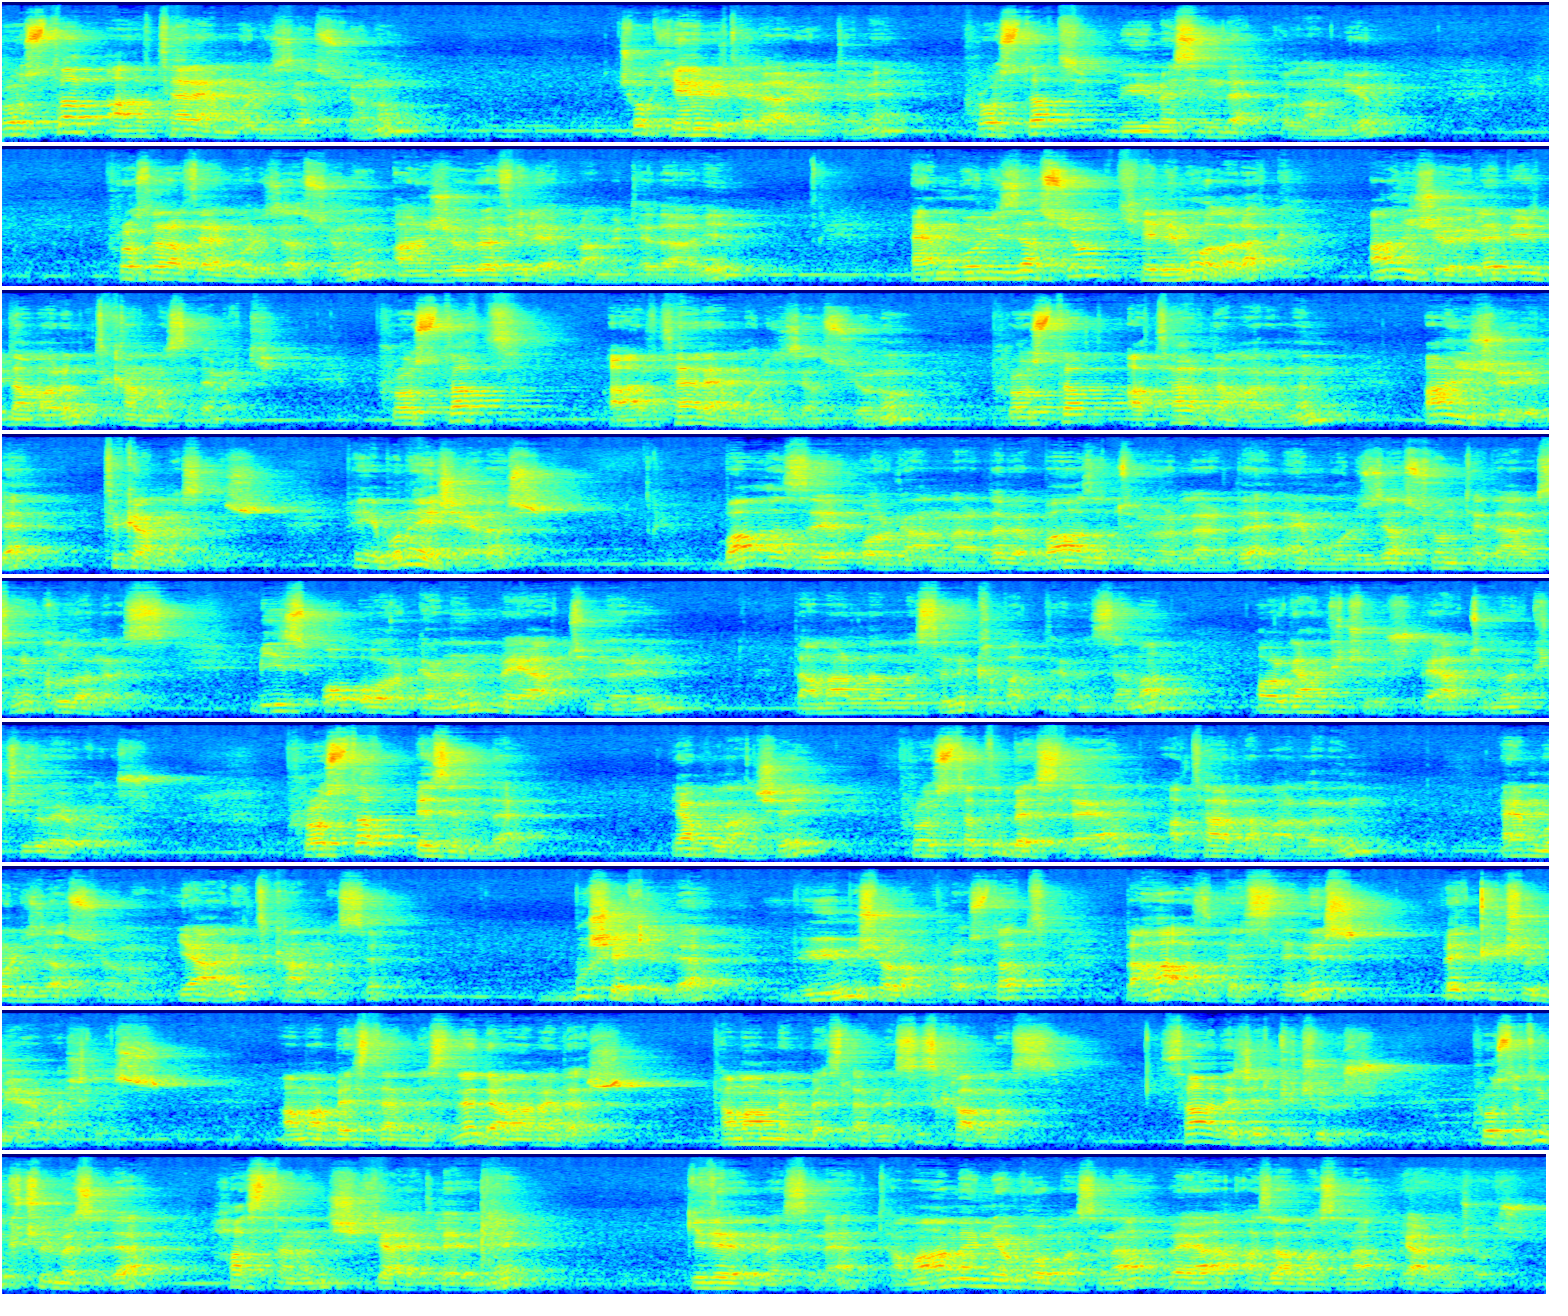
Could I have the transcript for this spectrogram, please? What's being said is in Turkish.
Prostat arter embolizasyonu çok yeni bir tedavi yöntemi. Prostat büyümesinde kullanılıyor. Prostat arter embolizasyonu anjiyografi ile yapılan bir tedavi. Embolizasyon kelime olarak anjiyo ile bir damarın tıkanması demek. Prostat arter embolizasyonu prostat atar damarının anjiyo ile tıkanmasıdır. Peki bu ne işe yarar? Bazı organlarda ve bazı tümörlerde embolizasyon tedavisini kullanırız. Biz o organın veya tümörün damarlanmasını kapattığımız zaman organ küçülür veya tümör küçülür ve yok olur. Prostat bezinde yapılan şey prostatı besleyen atar damarların embolizasyonu yani tıkanması. Bu şekilde büyümüş olan prostat daha az beslenir ve küçülmeye başlar. Ama beslenmesine devam eder. Tamamen beslenmesiz kalmaz. Sadece küçülür. Prostatın küçülmesi de hastanın şikayetlerini giderilmesine, tamamen yok olmasına veya azalmasına yardımcı olur.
